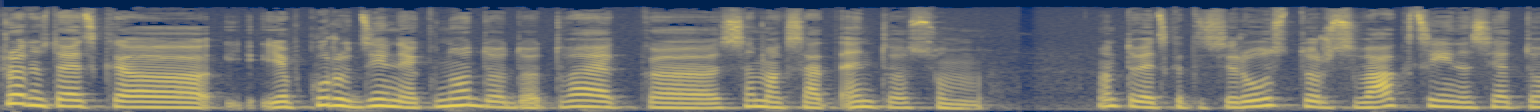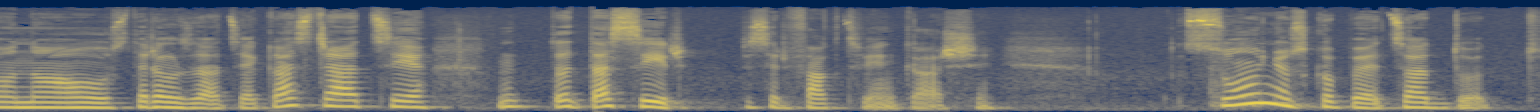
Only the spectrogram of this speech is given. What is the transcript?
Protams, tāpēc, ka jebkuru dzīvnieku nododot, vajag samaksāt ento summu. Nu, tāpēc, ka tas ir uzturs, vakcīnas, ja to nav sterilizācija, kastrācija, nu, tad tas ir. Tas ir fakts vienkārši. Suņus kāpēc atdot?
